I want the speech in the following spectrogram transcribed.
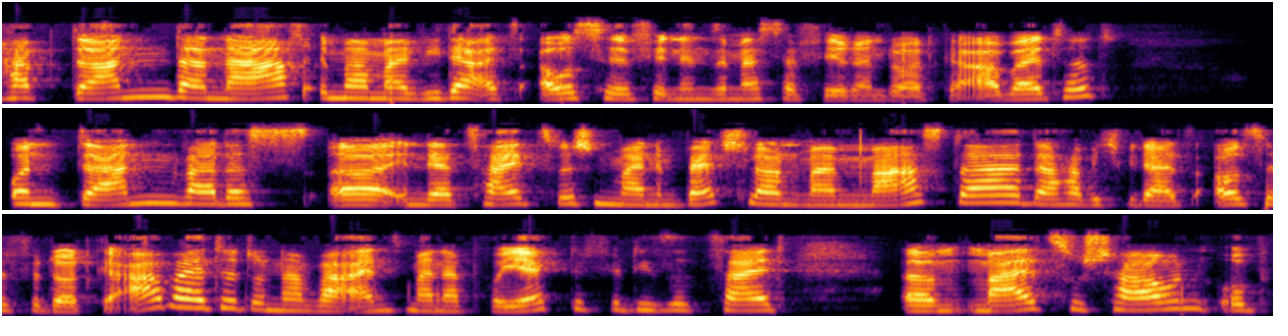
habe dann danach immer mal wieder als Aushilfe in den Semesterferien dort gearbeitet. Und dann war das äh, in der Zeit zwischen meinem Bachelor und meinem Master, da habe ich wieder als Aushilfe dort gearbeitet und dann war eins meiner Projekte für diese Zeit, ähm, mal zu schauen, ob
